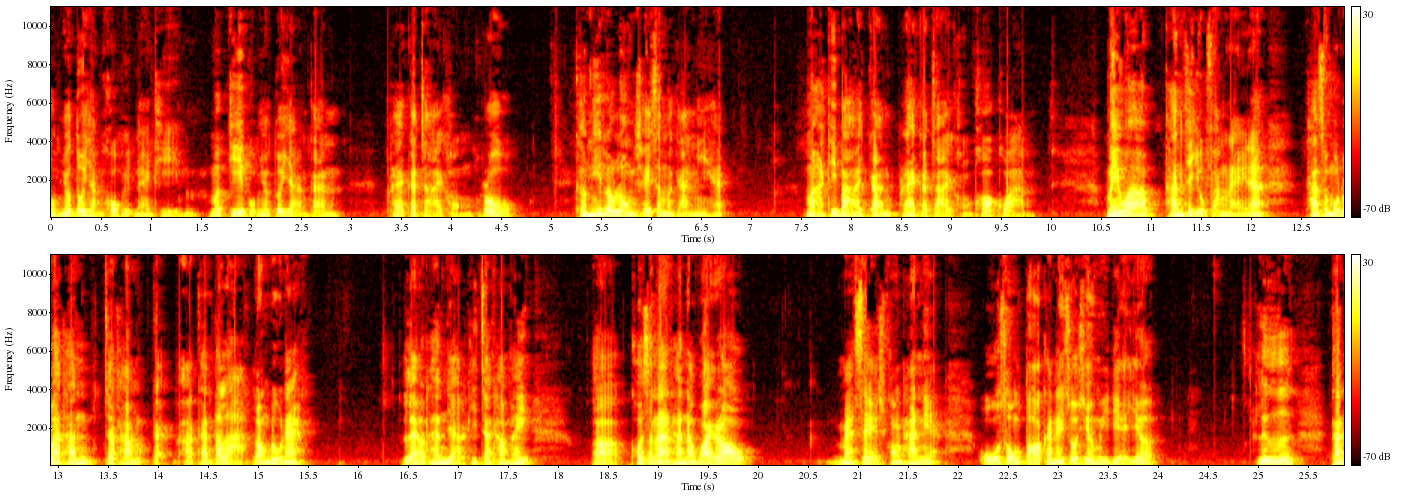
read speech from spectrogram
ผมยกตัวอย่างโควิด -19 เมื่อกี้ผมยกตัวอย่างการแพร่กระจายของโรค คราวนี้เราลงใช้สมการนี้ฮะมาอธิบายการแพร่กระจายของข้อความ ไม่ว่าท่านจะอยู่ฝั่งไหนนะ ถ้าสมมุติว่าท่านจะทำการตลาดลองดูนะ แล้วท่านอยากที่จะทำให้โฆษณาท่านอะไวรัลแมสเซจของท่านเนี่ยโอ้ส่งต่อกันในโซเชียลมีเดียเยอะ หรือท่าน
